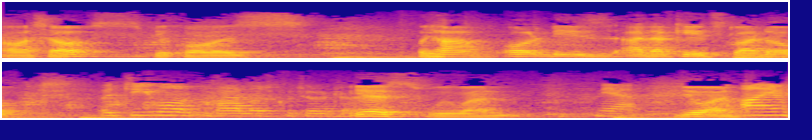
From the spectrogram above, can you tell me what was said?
ourselves because we have all these other kids to adopt. But do you want biological children? Yes, we want. Yeah. You want? I'm.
